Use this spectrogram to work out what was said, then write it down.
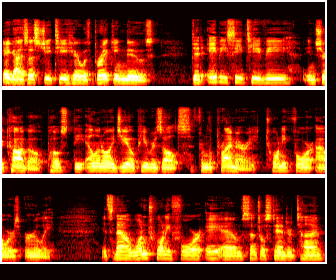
Hey guys, SGT here with breaking news. Did ABC TV in Chicago post the Illinois GOP results from the primary 24 hours early? It's now 1:24 a.m. Central Standard Time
